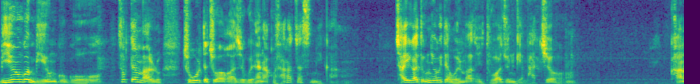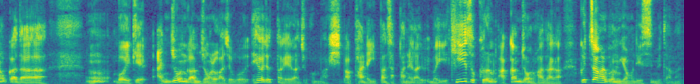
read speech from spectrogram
미운 건 미운 거고 속된 말로 좋을 때 좋아가지고 애 낳고 살았지 않습니까? 자기가 능력이 되면 얼마든지 도와주는 게 맞죠. 간혹가다 어? 뭐 이렇게 안 좋은 감정을 가지고 헤어졌다 해가지고 막 막판에 이판 사판 해가지고 막 계속 그런 악감정으로 가다가 끝장을 보는 경우도 있습니다만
